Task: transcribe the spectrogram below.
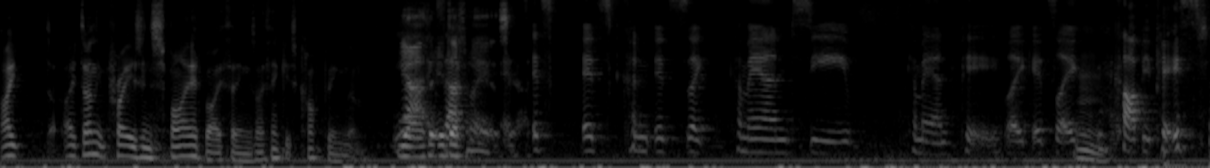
I I don't think Prey is inspired by things I think it's copying them Yeah, Yeah, I think it exactly. definitely is, It's yeah. it's it's con- it's like Command C, Command P. Like it's like Mm. copy paste.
